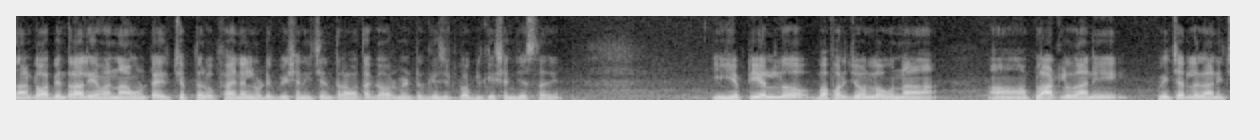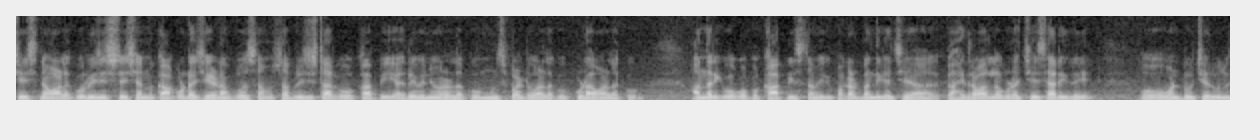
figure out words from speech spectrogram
దాంట్లో అభ్యంతరాలు ఏమైనా ఉంటే చెప్తారు. ఫైనల్ నోటిఫికేషన్ ఇచ్చిన తర్వాత గవర్నమెంట్ గెజిట్ పబ్లికేషన్ చేస్తుంది. ఈ ఎఫ్టీఎల్లో బఫర్ జోన్లో ఉన్న ప్లాట్లు కానీ వెంచర్లు కానీ చేసిన వాళ్ళకు రిజిస్ట్రేషన్ కాకుండా చేయడం కోసం సబ్ రిజిస్ట్రార్కు ఒక కాపీ రెవెన్యూ వాళ్ళకు మున్సిపాలిటీ వాళ్ళకు కూడా వాళ్ళకు అందరికీ ఒక్కొక్క కాపీ ఇస్తాం. ఇది పకడ్బందీగా చే హైదరాబాద్లో కూడా చేశారు ఇది. వన్ టూ చెరువులు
